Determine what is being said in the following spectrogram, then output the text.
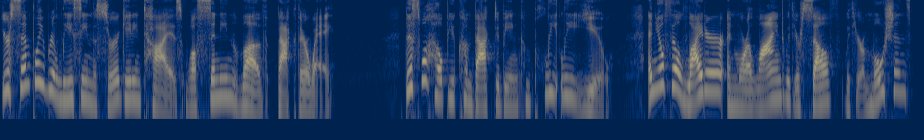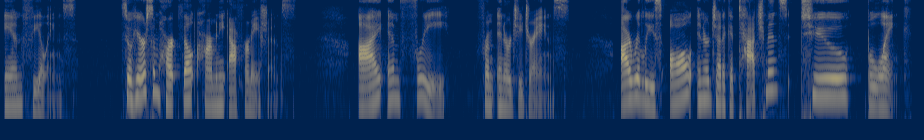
You're simply releasing the surrogating ties while sending love back their way. This will help you come back to being completely you, and you'll feel lighter and more aligned with yourself, with your emotions and feelings. So, here are some heartfelt harmony affirmations I am free from energy drains. I release all energetic attachments to blank.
